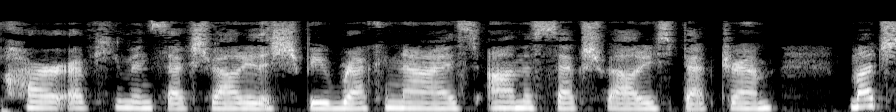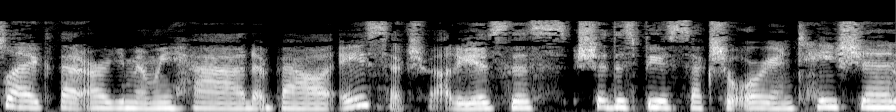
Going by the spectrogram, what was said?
part of human sexuality that should be recognized on the sexuality spectrum. Much like that argument we had about asexuality. Is this, should this be a sexual orientation?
